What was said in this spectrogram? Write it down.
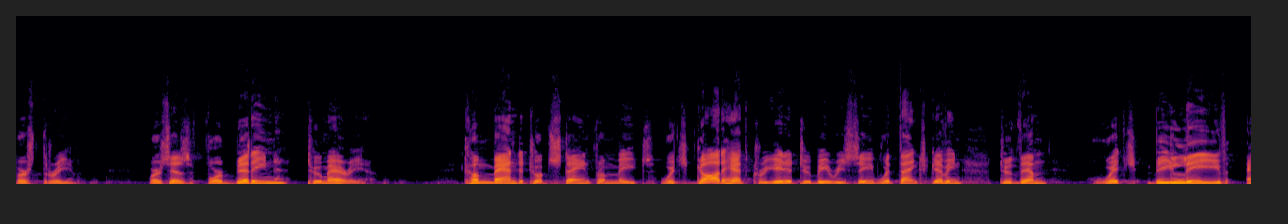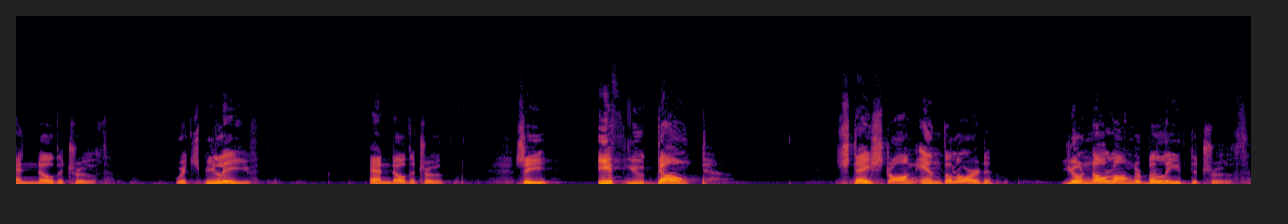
Verse 3, where it says, Forbidding to marry, commanded to abstain from meats, which God hath created to be received with thanksgiving to them which believe and know the truth. Which believe and know the truth. See, if you don't stay strong in the Lord, you'll no longer believe the truth.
